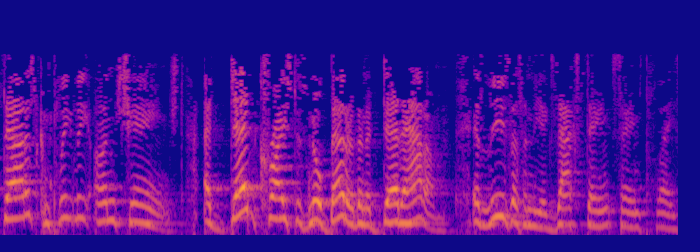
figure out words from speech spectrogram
status completely unchanged. A dead Christ is no better than a dead Adam. It leaves us in the exact same same place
